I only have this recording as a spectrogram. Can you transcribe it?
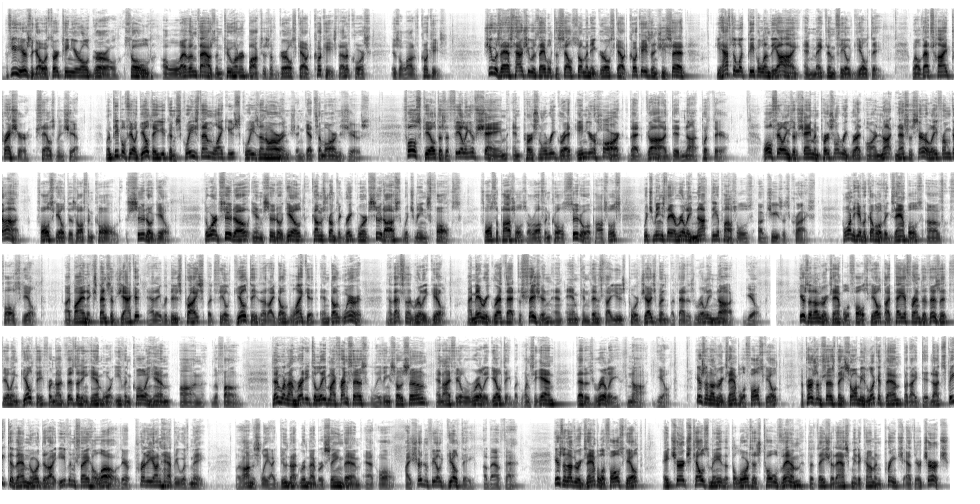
A few years ago, a 13 year old girl sold 11,200 boxes of Girl Scout cookies. That, of course, is a lot of cookies. She was asked how she was able to sell so many Girl Scout cookies, and she said, You have to look people in the eye and make them feel guilty. Well, that's high pressure salesmanship. When people feel guilty, you can squeeze them like you squeeze an orange and get some orange juice. False guilt is a feeling of shame and personal regret in your heart that God did not put there. All feelings of shame and personal regret are not necessarily from God. False guilt is often called pseudo guilt. The word pseudo in pseudo guilt comes from the Greek word pseudos, which means false. False apostles are often called pseudo apostles which means they are really not the apostles of Jesus Christ. I want to give a couple of examples of false guilt. I buy an expensive jacket at a reduced price, but feel guilty that I don't like it and don't wear it. Now, that's not really guilt. I may regret that decision and am convinced I used poor judgment, but that is really not guilt. Here's another example of false guilt. I pay a friend a visit, feeling guilty for not visiting him or even calling him on the phone. Then, when I'm ready to leave, my friend says, Leaving so soon? And I feel really guilty. But once again, that is really not guilt. Here's another example of false guilt. A person says they saw me look at them, but I did not speak to them, nor did I even say hello. They're pretty unhappy with me but honestly, I do not remember seeing them at all. I shouldn't feel guilty about that. Here's another example of false guilt. A church tells me that the Lord has told them that they should ask me to come and preach at their church.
